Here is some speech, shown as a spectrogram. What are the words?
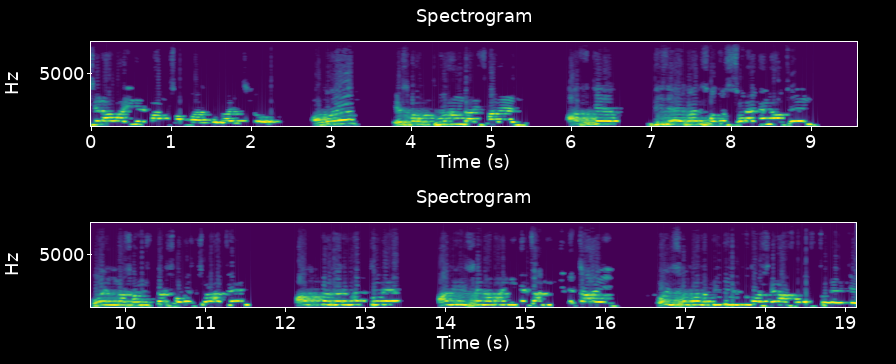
সেনাবাহিনীর মান সম্মান কোথায় ছিল? অতএব এসব ধুরান্দারি ছাড়েন। আজকে বিজেপির সদস্যরা এখানে আছেন, গোয়েন্দা সংস্থার সদস্যরা আছেন। আপনাদের মাধ্যমে আমি সেনাবাহিনীকে জানিয়ে দিতে চাই, ওই সকল বিধিভূত সেনা সদস্যদেরকে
